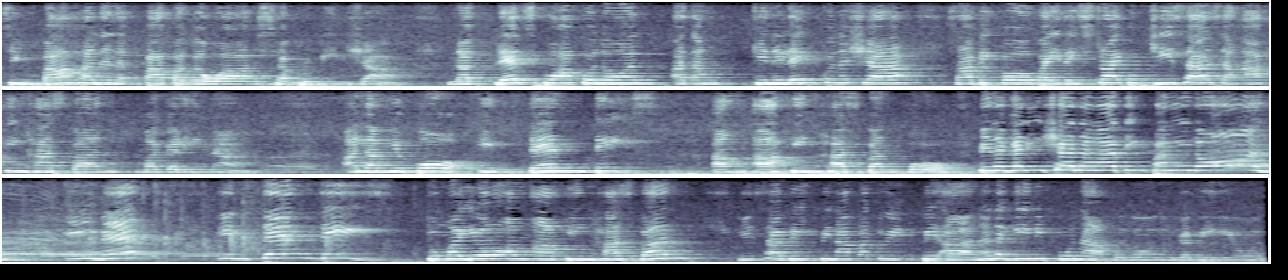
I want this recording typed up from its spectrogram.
simbahan na nagpapagawa sa probinsya. Nag-pledge po ako noon at ang kinilaim ko na siya, sabi ko, by the stripe of Jesus, ang aking husband magaling na. Alam niyo po, in 10 days, ang aking husband po, pinagaling siya ng ating Panginoon. Amen? In 10 days, tumayo ang aking husband, sabi, pinapatuloy, pi, ah, nanaginip muna ako noon ng gabi yun.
